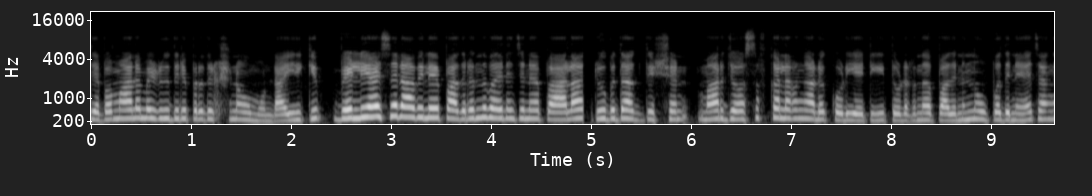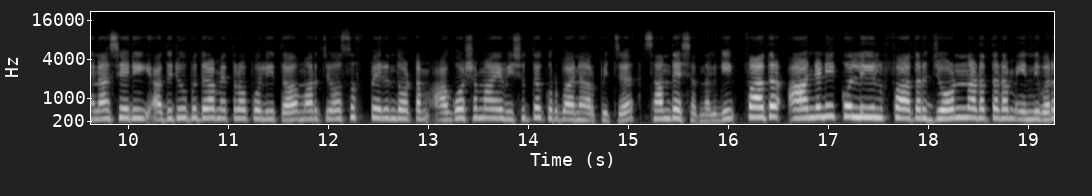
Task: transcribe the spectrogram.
ജപമാല മെഴുകുതിരി പ്രദക്ഷിണവും ഉണ്ടായിരിക്കും. വെള്ളിയാഴ്ച രാവിലെ പതിനൊന്ന് പതിനഞ്ചിന് പാലാ രൂപത അധ്യക്ഷൻ മാർ ജോസഫ് കലറങ്ങാട് കൊടിയേറ്റി. തുടർന്ന് പതിനൊന്ന് മുപ്പതിന് ചങ്ങനാശ്ശേരി അതിരൂപത മെത്രോപൊലീത്ത മാർ ജോസഫ് പെരുന്തോട്ടം ആഘോഷമായ വിശുദ്ധ കുർബാന അർപ്പിച്ച് സന്ദേശം നൽകി. Father Antony Kolliyil father John Nadathadam എന്നിവർ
